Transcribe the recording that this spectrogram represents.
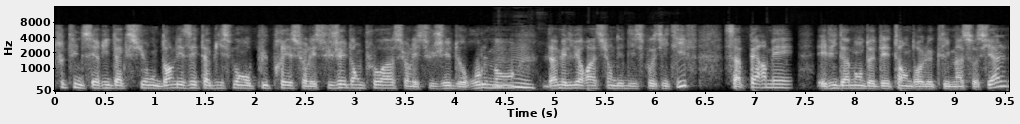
toute une série d'actions dans les établissements au plus près sur les sujets d'emploi, sur les sujets de roulement, mm-hmm. d'amélioration des dispositifs. Ça permet évidemment de détendre le climat social,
